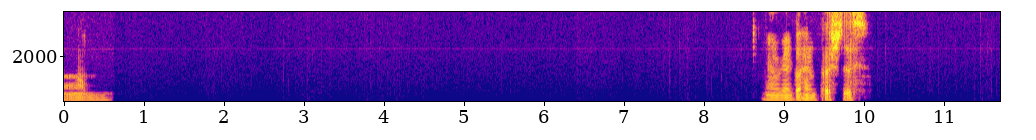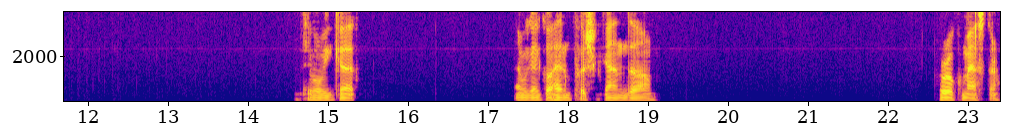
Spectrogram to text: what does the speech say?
Um, And we're going to go ahead and push this. Let's see what we get. And we're going to go ahead and push again the Heroku Master.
